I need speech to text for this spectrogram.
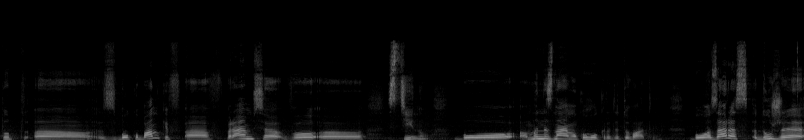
тут з боку банків впираємося в е, стіну, бо ми не знаємо, кого кредитувати. Бо зараз дуже е,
